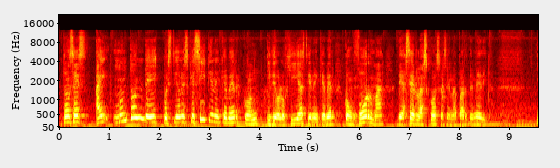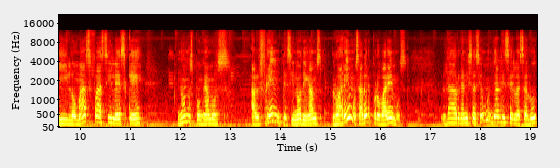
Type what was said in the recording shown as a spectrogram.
Entonces, hay un montón de cuestiones que sí tienen que ver con ideologías, tienen que ver con forma de hacer las cosas en la parte médica. Y lo más fácil es que no nos pongamos al frente, sino digamos, lo haremos, a ver, probaremos. La Organización Mundial dice la Salud,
